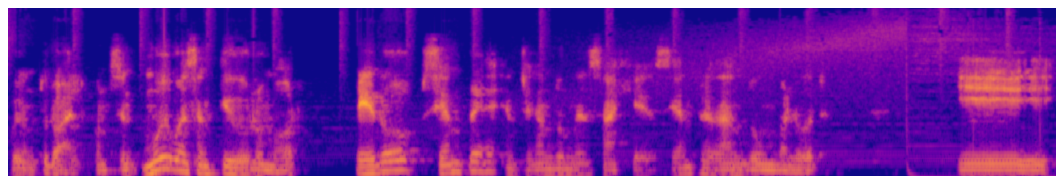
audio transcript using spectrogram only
coyuntural, con muy buen sentido del humor, pero siempre entregando un mensaje, siempre dando un valor y,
